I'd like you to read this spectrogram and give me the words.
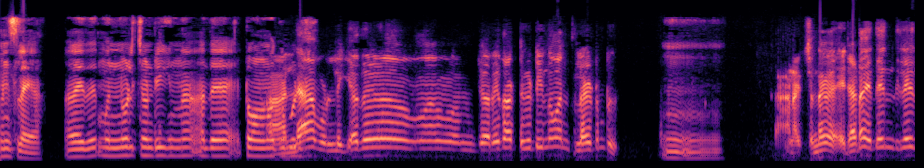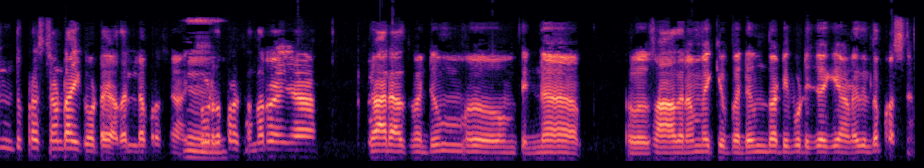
മനസ്സിലായ? അതായത് മുന്നേ വിളിച്ചോണ്ടിരിക്കുന്ന അതേ ടോണൊക്കെ അല്ല പുള്ളിക്ക് അത് ചെറിയ തട്ട് കിട്ടിയെന്ന് മനസ്സിലായിട്ടുണ്ട്. കണക്ഷന്റെ എടാ ഇത് എന്തിലും എന്ത് പ്രശ്നം ഉണ്ടായിക്കോട്ടെ? അതല്ല പ്രശ്നം. ഇവിടുത്തെ പ്രശ്നം എന്ന് പറഞ്ഞു കഴിഞ്ഞാൽ ഹാരാസ്മെന്റും പിന്നെ സാധനം എക്യുപ്മെന്റും തട്ടിപ്പൊട്ടിച്ചൊക്കെയാണ് ഇതിന്റെ പ്രശ്നം.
